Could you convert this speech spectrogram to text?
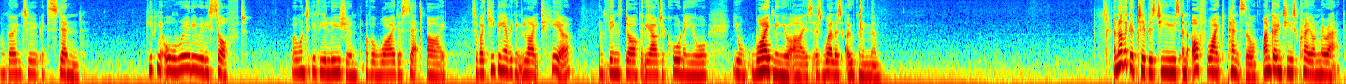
I'm going to extend, keeping it all really, really soft. I want to give the illusion of a wider set eye. So by keeping everything light here and things dark at the outer corner, you're, you're widening your eyes as well as opening them. Another good tip is to use an off-white pencil. I'm going to use Crayon Mirac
